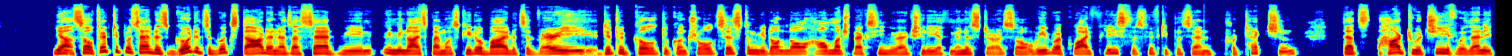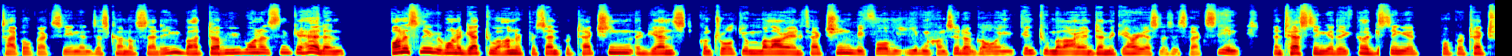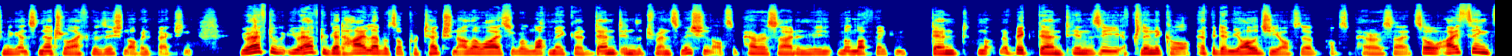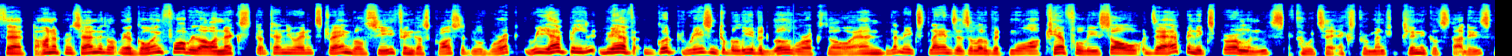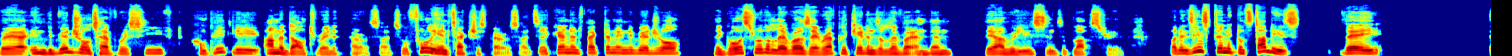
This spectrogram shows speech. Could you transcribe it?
Yeah, so 50% is good. It's a good start. And as I said, we immunize by mosquito bite. It's a very difficult to control system. You don't know how much vaccine you actually administer. So we were quite pleased with 50% protection that's hard to achieve with any type of vaccine in this kind of setting. But uh, we want to think ahead. And honestly, we want to get to 100% protection against controlled human malaria infection before we even consider going into malaria endemic areas with this vaccine and testing it, uh, testing it for protection against natural acquisition of infection. You have to you have to get high levels of protection, otherwise you will not make a dent in the transmission of the parasite, and you will not make dent, a big dent in the clinical epidemiology of the of the parasite. So I think that 100% is what we are going for with our next attenuated strain. We'll see. Fingers crossed, it will work. We have be- we have good reason to believe it will work, though. And let me explain this a little bit more carefully. So there have been experiments, I would say experimental clinical studies, where individuals have received completely unadulterated parasites, so fully infectious parasites. They can infect an individual they go through the liver, they replicate in the liver, and then they are released in the bloodstream. But in these clinical studies, they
